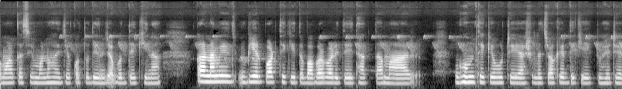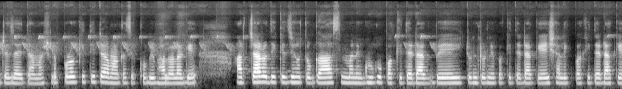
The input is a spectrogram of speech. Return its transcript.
আমার কাছে মনে হয় যে কতদিন যাবৎ দেখি না। কারণ আমি বিয়ের পর থেকেই তো বাবার বাড়িতেই থাকতাম আর ঘুম থেকে উঠে আসলে চকের দিকে একটু হেঁটে হেঁটে যাইতাম। আসলে প্রকৃতিটা আমার কাছে খুবই ভালো লাগে। আর চারোদিকে যেহেতু গাছ মানে ঘুঘু পাখিতে ডাকবে, এই টুনটুনি পাখিতে ডাকে, এই শালিক পাখিতে ডাকে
